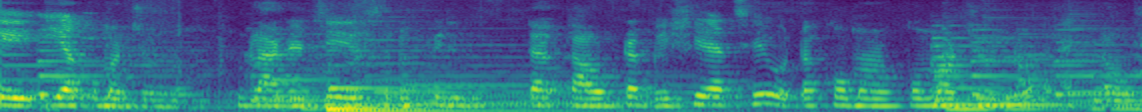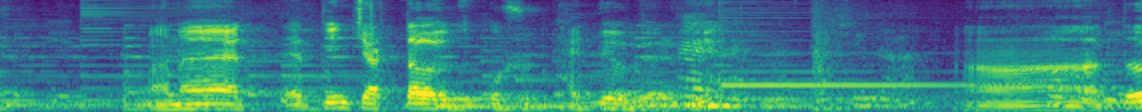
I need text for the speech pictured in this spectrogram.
এই ইয়া কমার জন্য। ব্লাডের যে এসিনোফিলটা কাউন্টটা বেশি আছে ওটা কমার কমার জন্য একটা ওষুধ দিয়েছে। মানে তিন চারটা ওষুধ খাইতে হবে আর কি। হ্যাঁ হ্যাঁ হ্যাঁ, তো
